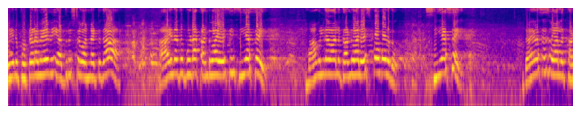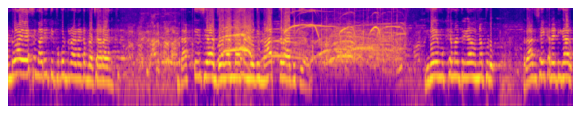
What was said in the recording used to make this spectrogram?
నేను పుట్టడమే మీ అదృష్టం అన్నట్టుగా ఆయనకు కూడా కండువా వేసి సిఎస్ఐ. మామూలుగా వాళ్ళు కండువాలు వేసుకోకూడదు. సిఎస్ఐ. డయాసిస్ వాళ్ళ కండువా వేసి మరీ తిప్పుకుంటున్నాడట ప్రచారానికి. That is your Jaganmohan Reddy mark రాజకీయం. ఇదే ముఖ్యమంత్రిగా ఉన్నప్పుడు రాజశేఖర రెడ్డి గారు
